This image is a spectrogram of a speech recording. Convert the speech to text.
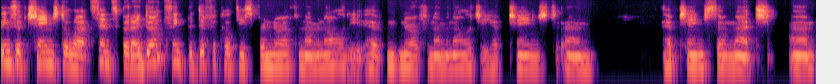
things have changed a lot since, but I don't think the difficulties for neurophenomenology have neurophenomenology have changed um, have changed so much. Um,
